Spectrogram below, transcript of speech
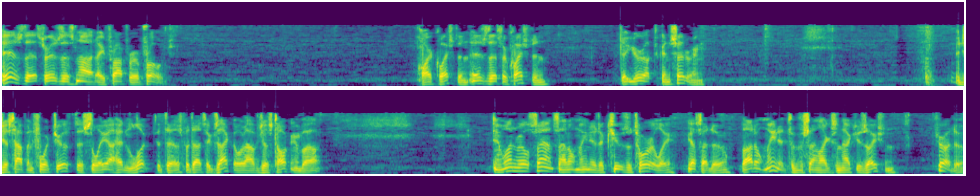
Is this or is this not a proper approach? Our question. Is this a question that you're up to considering? It just happened fortuitously. I hadn't looked at this, but that's exactly what I was just talking about. In one real sense, I don't mean it accusatorily. Yes, I do. But I don't mean it to sound like it's an accusation. Sure, I do.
